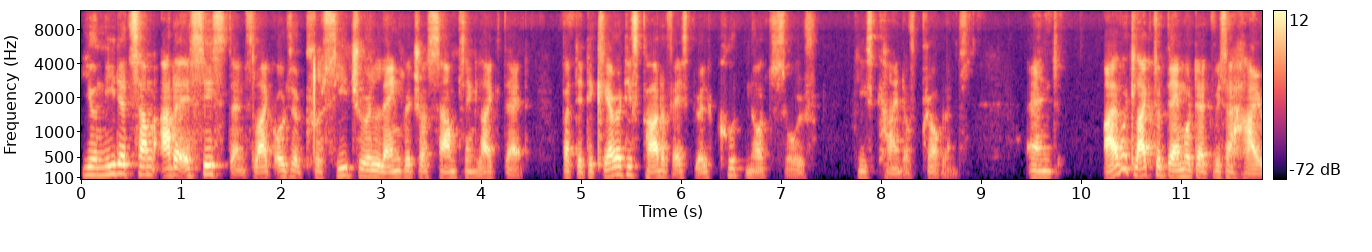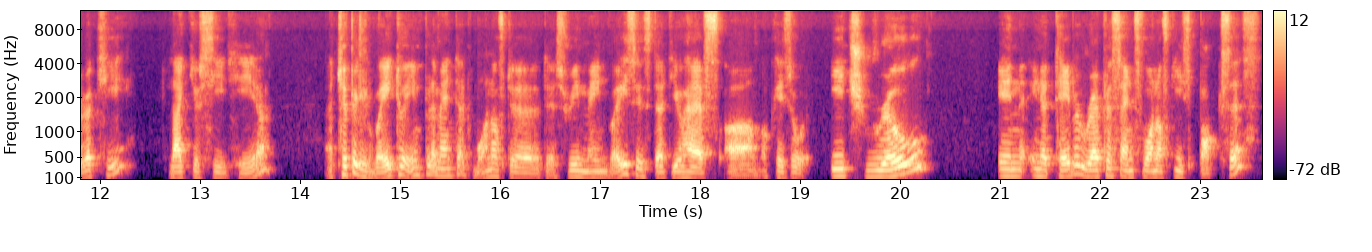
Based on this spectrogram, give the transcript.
you needed some other assistance, like also procedural language or something like that. But the declarative part of SQL could not solve these kind of problems. And I would like to demo that with a hierarchy, like you see it here. A typical way to implement that, one of the, the three main ways is that you have, um, okay, so each row in, in a table represents one of these boxes.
